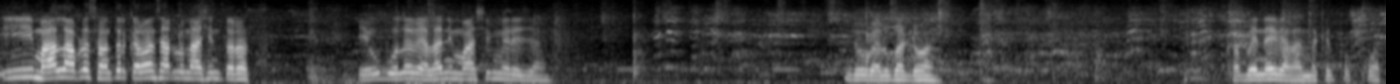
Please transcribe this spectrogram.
એ માલ આપણે સંતર કરવાનું છે, આટલો નાસીને તરત. એવું બોલે વહેલાની માસી મેરે જાય. જો વહેલું ભાઈ ડોન ખબર નહીં વહેલા નકે કોક કોત.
